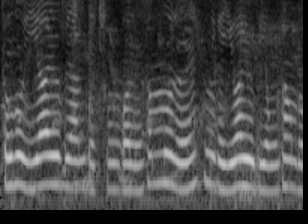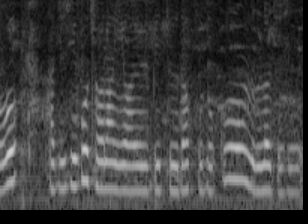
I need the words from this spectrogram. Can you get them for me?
저도 이하율비한테 준 거를 선물을 했으니까 이하율비 영상도 봐주시고 저랑 이하율비 둘 다 구독 꾹 눌러주시면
